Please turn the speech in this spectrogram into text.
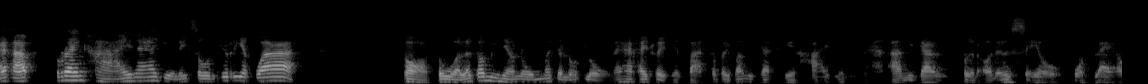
นะครับ แรงขายนะฮะอยู่ในโซนที่เรียกว่า ก่อตัวแล้วก็มีแนวโน้มว่าจะลดลงนะฮะใครเทรดเงินบาทก็ไปว่ามีการเทขายเงินอ่ามีการเปิดออเดอร์เซลล์หมดแล้ว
